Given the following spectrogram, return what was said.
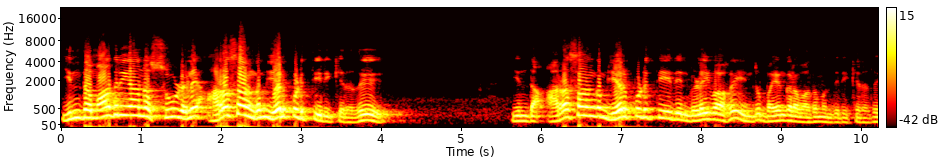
இந்த மாதிரியான சூழலை அரசாங்கம் ஏற்படுத்தி இருக்கிறது. இந்த அரசாங்கம் ஏற்படுத்தியதின் விளைவாக இன்று பயங்கரவாதம் வந்திருக்கிறது.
